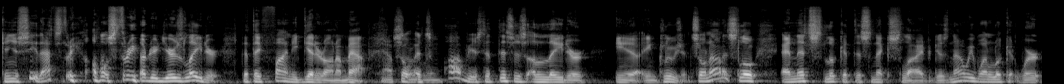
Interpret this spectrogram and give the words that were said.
can you see that's three, almost 300 years later that they finally get it on a map? Absolutely. So it's obvious that this is a later uh, inclusion. So now let's slow and let's look at this next slide because now we want to look at where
